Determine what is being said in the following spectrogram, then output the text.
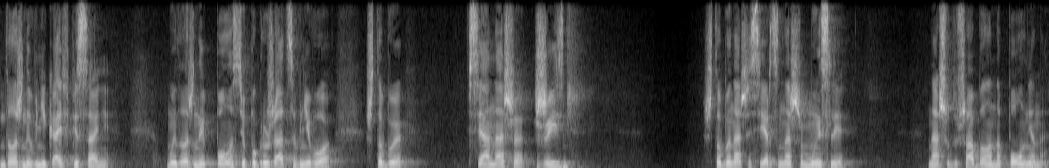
должны вникать в Писание. Мы должны полностью погружаться в него, чтобы вся наша жизнь, чтобы наше сердце, наши мысли, наша душа была наполнена,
